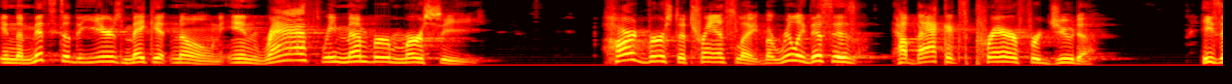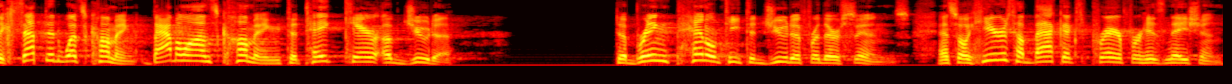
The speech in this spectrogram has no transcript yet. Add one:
In the midst of the years, make it known. In wrath, remember mercy. Hard verse to translate, but really this is Habakkuk's prayer for Judah. He's accepted what's coming. Babylon's coming to take care of Judah. To bring penalty to Judah for their sins. And so here's Habakkuk's prayer for his nation.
